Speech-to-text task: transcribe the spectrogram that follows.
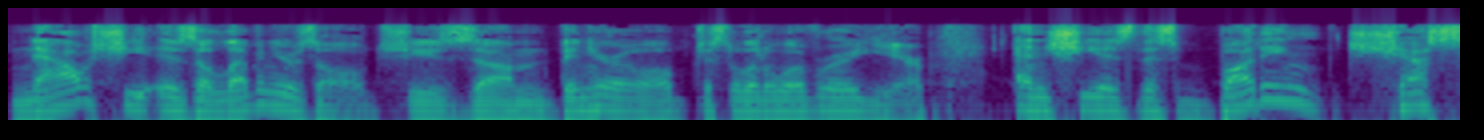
Now she is 11 years old. She's um, been here oh, just a little over a year, and she is this budding chess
